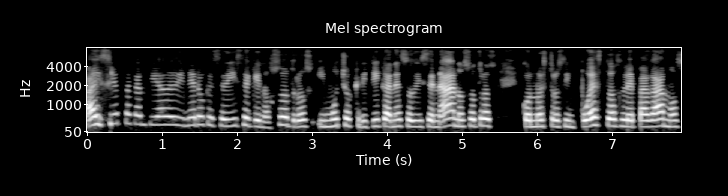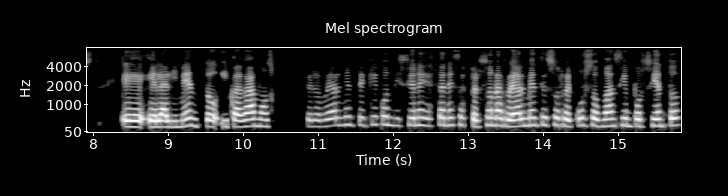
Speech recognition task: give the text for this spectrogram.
hay cierta cantidad de dinero que se dice que nosotros, y muchos critican eso, dicen, ah, nosotros con nuestros impuestos le pagamos eh, el alimento y pagamos, pero realmente en qué condiciones están esas personas, realmente esos recursos van 100%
